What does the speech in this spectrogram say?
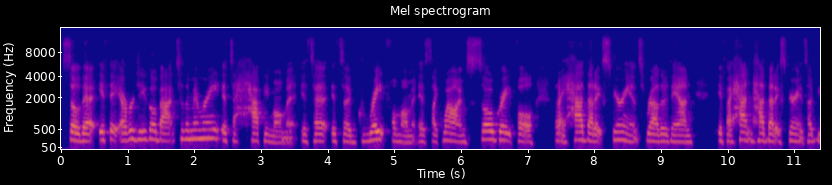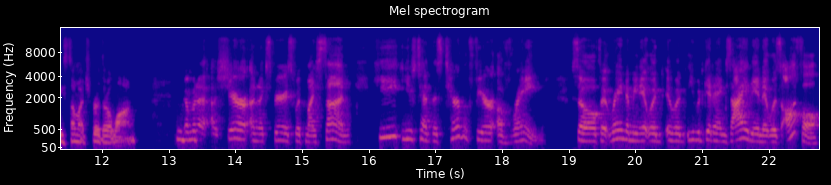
so that if they ever do go back to the memory, it's a happy moment. It's a, it's a grateful moment. It's like, wow, I'm so grateful that I had that experience rather than if I hadn't had that experience, I'd be so much further along. I'm going to uh, share an experience with my son. He used to have this terrible fear of rain. So if it rained, I mean, it would, it would, he would get anxiety and it was awful.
